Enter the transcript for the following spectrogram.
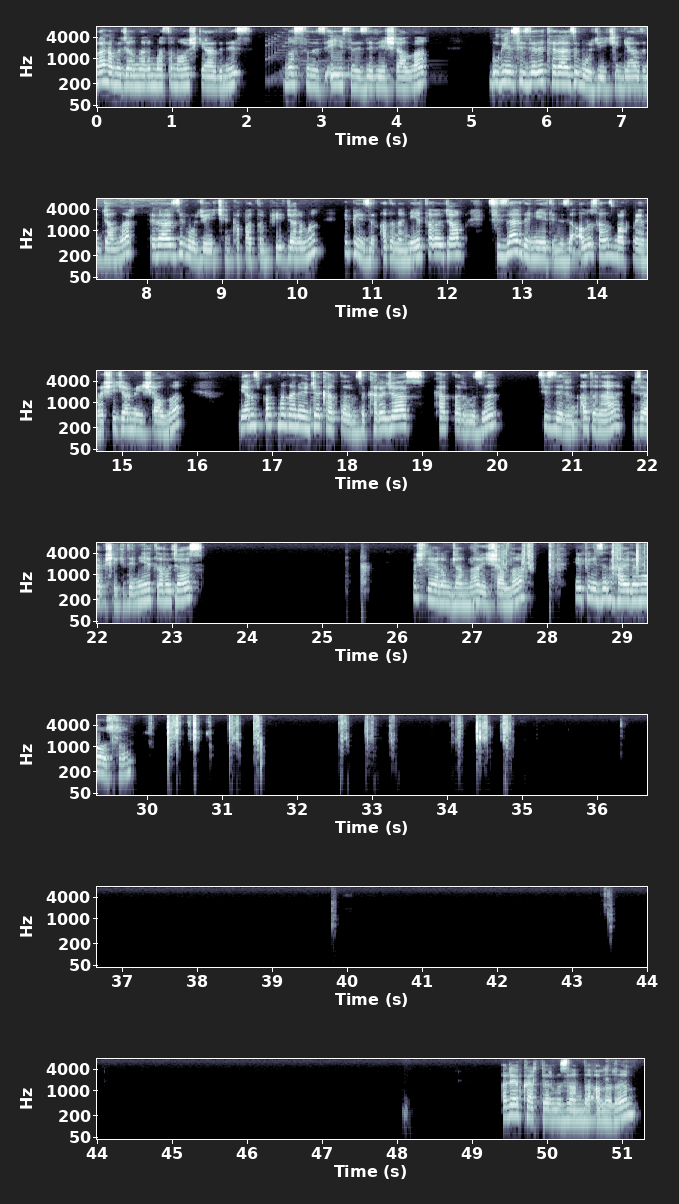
Merhaba canlarım masama hoş geldiniz. Nasılsınız? İyisinizdir inşallah. Bugün sizlere terazi burcu için geldim canlar. Terazi burcu için kapattım fincanımı. Hepinizin adına niyet alacağım. Sizler de niyetinizi alırsanız bakmaya başlayacağım inşallah. Yalnız bakmadan önce kartlarımızı karacağız. Kartlarımızı sizlerin adına güzel bir şekilde niyet alacağız. Başlayalım canlar inşallah. Hepinizin hayrına olsun. Alev kartlarımızdan da alalım.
